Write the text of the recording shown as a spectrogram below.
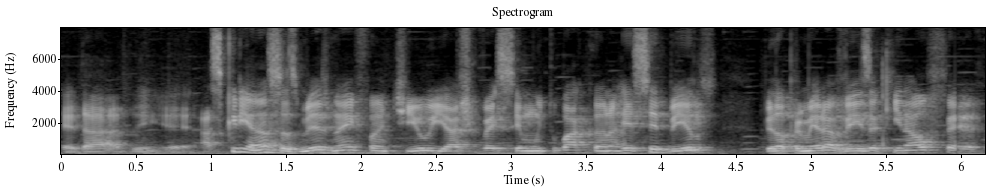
é, da, é, as crianças mesmo, né? Infantil, e acho que vai ser muito bacana recebê-los pela primeira vez aqui na UFEV.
